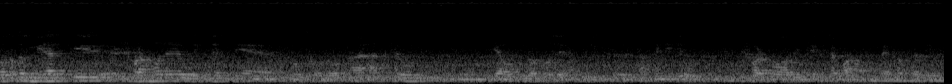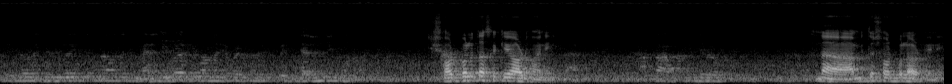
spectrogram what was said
গতকাল মিরাজকে শর্ট উইকনেস নিয়ে বলতে হলো। আজকেও যে আপনি নিজেও শর্ট বল শর্ট বলে তো আছে কেউ আউট হয়নি। না আমি তো শর্ট বলে আউট হইনি।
